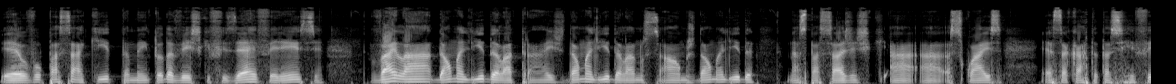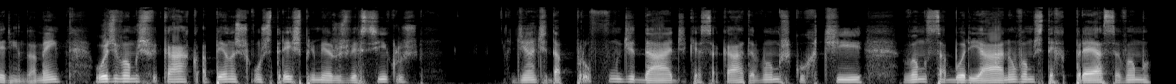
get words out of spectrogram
eu vou passar aqui também toda vez que fizer referência. Vai lá, dá uma lida lá atrás, dá uma lida lá nos Salmos, dá uma lida nas passagens às quais essa carta está se referindo. Amém? Hoje vamos ficar apenas com os três primeiros versículos diante da profundidade que essa carta, vamos curtir, vamos saborear, não vamos ter pressa, vamos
